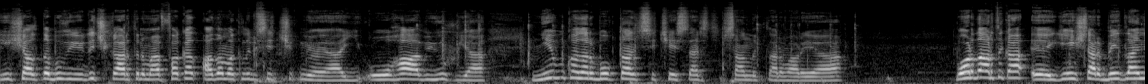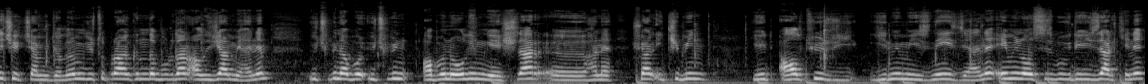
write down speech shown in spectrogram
İnşallah da bu videoyu da çıkartırım abi. Fakat adam akıllı bir set çıkmıyor ya. Oha abi yuh ya. Niye bu kadar boktan chestler sandıklar var ya. Bu arada artık e, gençler Bedline'de çekeceğim videolarımı. YouTube rankında buradan alacağım yani. 3000 abone 3000 abone olayım gençler. E, hani şu an 2000 620 miyiz neyiz yani. Emin olun siz bu videoyu izlerken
